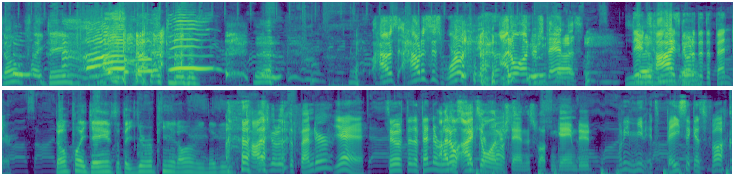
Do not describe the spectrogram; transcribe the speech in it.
Don't play games. Oh! Attack niggas. How does how does this work? dude? I don't understand this. Dude, Yeah, ties go to the defender. Don't play games with the European army, nigga. Ties go to the defender. Yeah. So if the defender I don't a I six, you're don't fucked. understand this fucking game, dude. What do you mean? It's basic as fuck.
